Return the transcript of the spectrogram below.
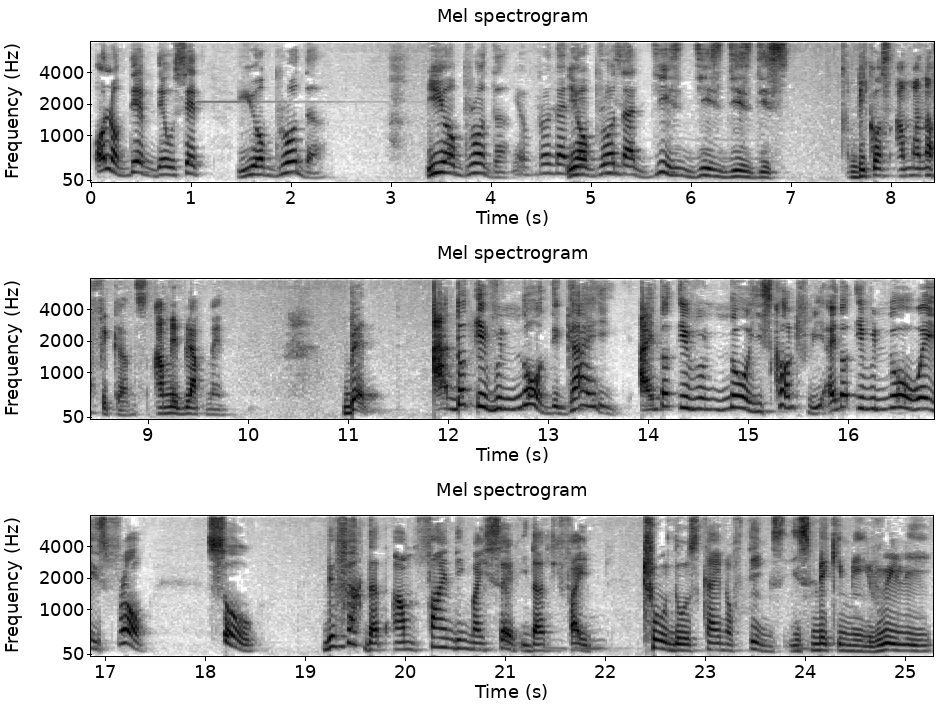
all of them they will say your brother, your brother, your brother, your brother, this, this, this, this, because I'm an African, I'm a black man, but I don't even know the guy. I don't even know his country. I don't even know where he's from. So the fact that I'm finding myself identified mm-hmm. through those kind of things is making me really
